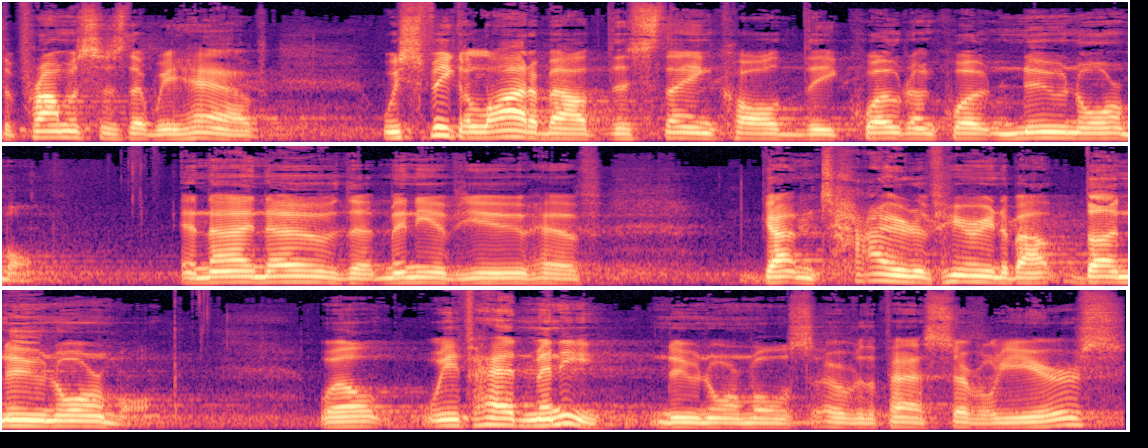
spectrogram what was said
The promises that we have. We speak a lot about this thing called the quote unquote new normal. And I know that many of you have gotten tired of hearing about the new normal. Well, we've had many new normals over the past several years.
